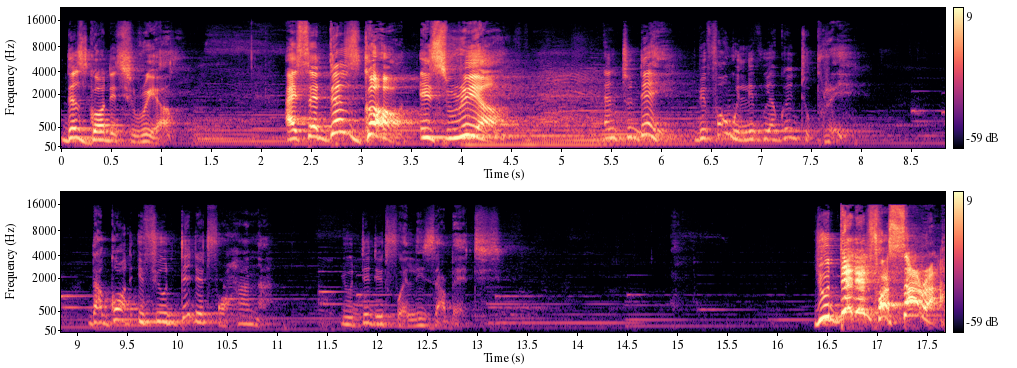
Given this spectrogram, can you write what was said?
This God is real. I said, This God is real. And today, before we leave, we are going to pray that God, if you did it for Hannah, you did it for Elizabeth. You did it for Sarah.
